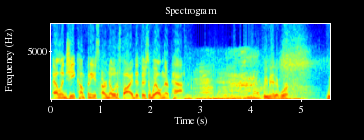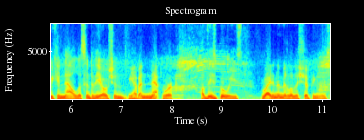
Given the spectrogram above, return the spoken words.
LNG companies are notified that there's a well in their path. We made it work. We can now listen to the ocean. We have a network of these buoys right in the middle of the shipping lanes.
